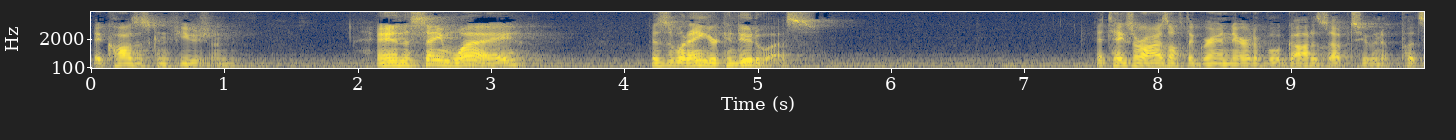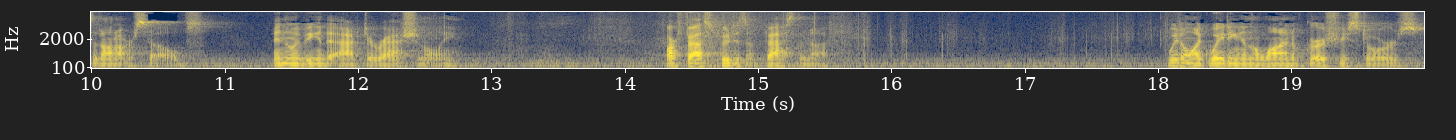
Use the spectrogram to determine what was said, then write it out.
it causes confusion. And in the same way, this is what anger can do to us. It takes our eyes off the grand narrative of what God is up to and it puts it on ourselves. And then we begin to act irrationally. Our fast food isn't fast enough. We don't like waiting in the line of grocery stores.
